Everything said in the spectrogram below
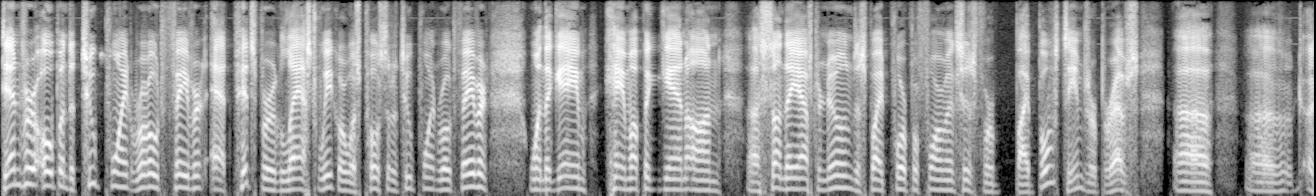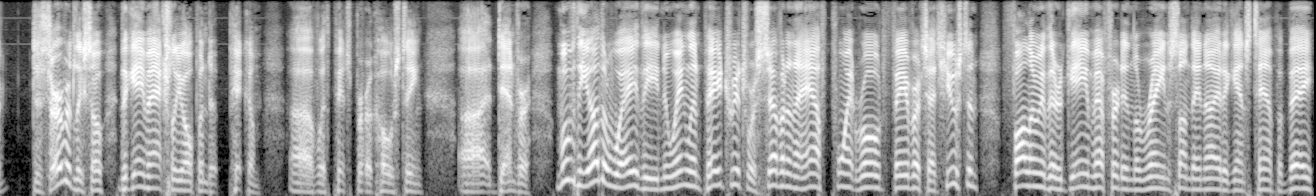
Denver opened a two point road favorite at Pittsburgh last week, or was posted a two point road favorite when the game came up again on uh, Sunday afternoon, despite poor performances for by both teams, or perhaps uh, uh, deservedly so. The game actually opened at Pick'em uh, with Pittsburgh hosting uh, Denver. Move the other way, the New England Patriots were seven and a half point road favorites at Houston following their game effort in the rain Sunday night against Tampa Bay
